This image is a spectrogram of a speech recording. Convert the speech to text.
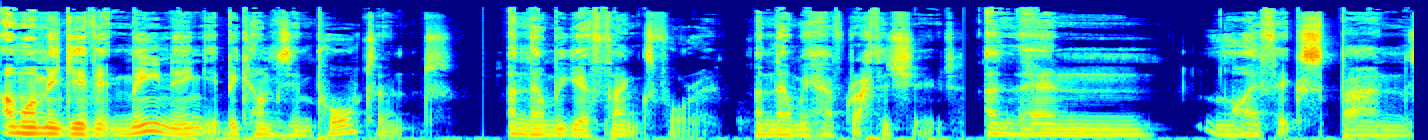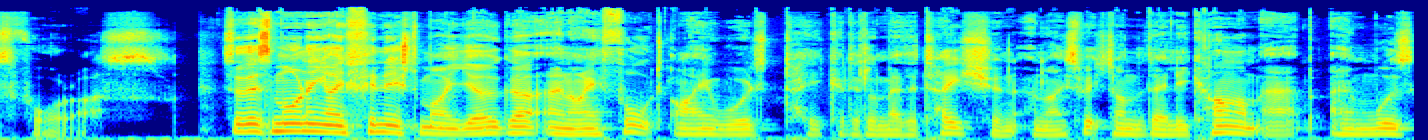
And when we give it meaning, it becomes important. And then we give thanks for it. And then we have gratitude. And then life expands for us. So this morning I finished my yoga and I thought I would take a little meditation and I switched on the Daily Calm app and was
